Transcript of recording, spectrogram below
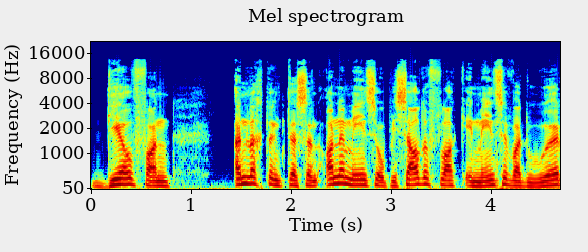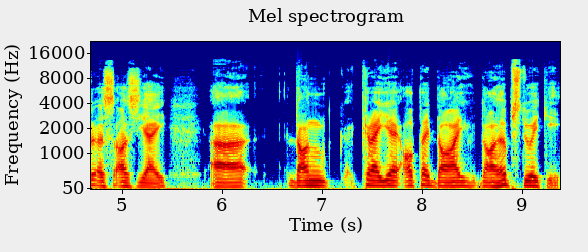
deel van inligting tussen ander mense op dieselfde vlak en mense wat hoër is as jy, uh dan kry jy altyd daai daai hupstootjie.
